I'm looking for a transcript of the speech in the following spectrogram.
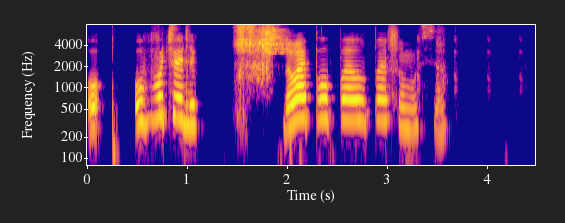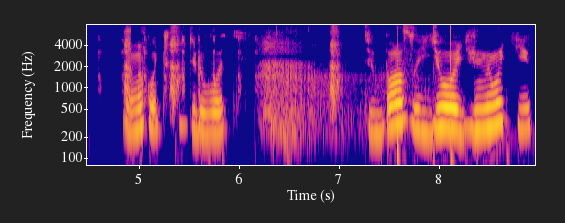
О, о, Вачелік. Давай попешемося. Я не хочу підірвати. Ці бази, йой, він утік.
